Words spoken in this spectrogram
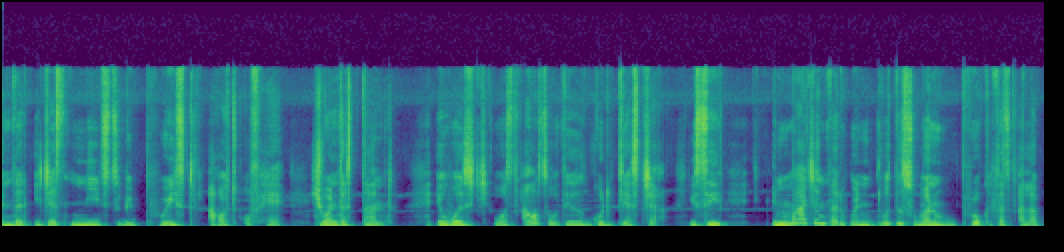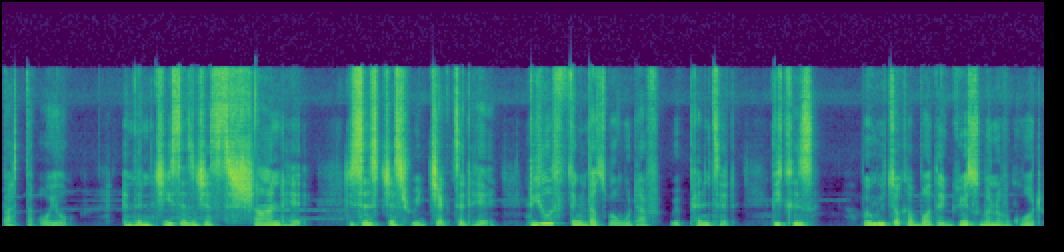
and that it just needs to be praised out of her. You understand? It was was out of this good gesture. You see, imagine that when this woman broke that alabaster oil and then Jesus just shunned her, Jesus just rejected her. Do you think that one would have repented? Because when we talk about the great woman of God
